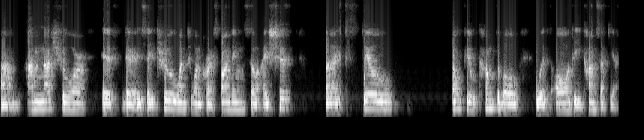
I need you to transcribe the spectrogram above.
Um, I'm not sure if there is a true one to one corresponding, so I shift, but I still don't feel comfortable with all the concept yet.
